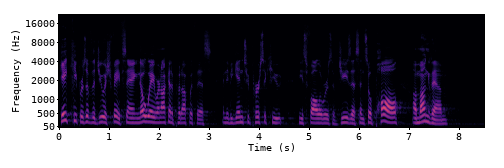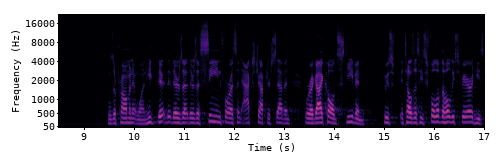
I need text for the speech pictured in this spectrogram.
gatekeepers of the Jewish faith, saying, No way, we're not going to put up with this. And they begin to persecute these followers of Jesus. And so Paul, among them, was a prominent one. He, there, there's, a, there's a scene for us in Acts chapter 7 where a guy called Stephen, who's, it tells us he's full of the Holy Spirit, he's,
